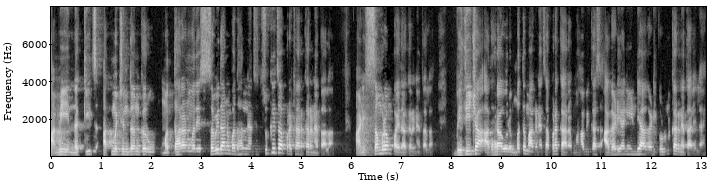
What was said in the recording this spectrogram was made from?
आम्ही नक्कीच आत्मचिंतन करू मतदारांमध्ये संविधान बदलण्याचा चुकीचा प्रचार करण्यात आला. आणि संभ्रम पैदा करण्यात आला. भीतीच्या आधारावर मत मागण्याचा प्रकार महाविकास आघाडी आणि इंडिया आघाडीकडून करण्यात आलेला आहे.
